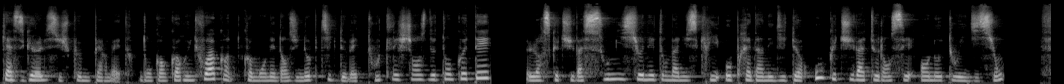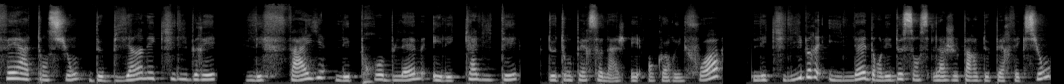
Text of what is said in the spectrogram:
casse-gueule si je peux me permettre. Donc encore une fois, quand, comme on est dans une optique de mettre toutes les chances de ton côté, lorsque tu vas soumissionner ton manuscrit auprès d'un éditeur ou que tu vas te lancer en auto-édition, fais attention de bien équilibrer les failles, les problèmes et les qualités de ton personnage. Et encore une fois, l'équilibre, il est dans les deux sens. Là, je parle de perfection,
